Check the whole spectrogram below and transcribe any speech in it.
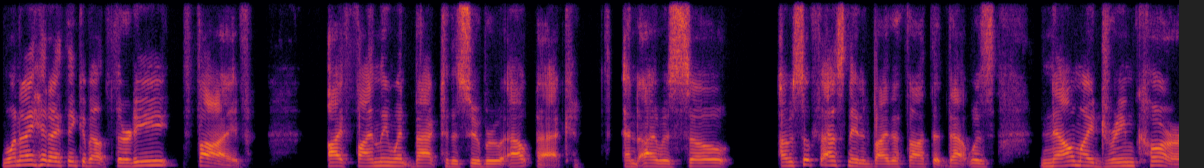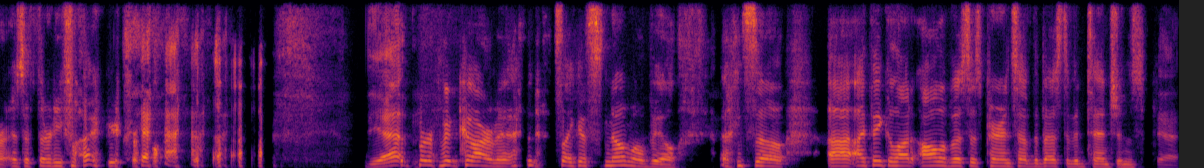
when I hit, I think about 35, I finally went back to the Subaru Outback, and I was so I was so fascinated by the thought that that was now my dream car as a 35 year old. yeah. the perfect car, man. It's like a snowmobile. And so uh, I think a lot, all of us as parents have the best of intentions. Yeah.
